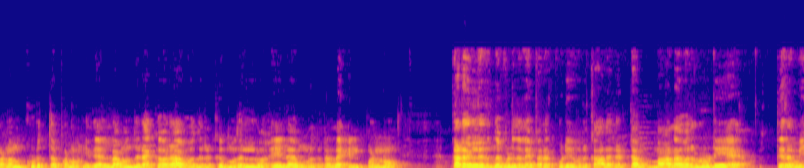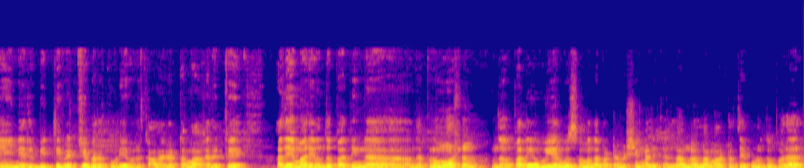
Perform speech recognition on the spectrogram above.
பணம் கொடுத்த பணம் இதெல்லாம் வந்து ரெக்கவர் ஆவதற்கு முதல் வகையில் உங்களுக்கு நல்லா ஹெல்ப் பண்ணும். கடனிலிருந்து விடுதலை பெறக்கூடிய ஒரு காலகட்டம் மாணவர்களுடைய திறமையை நிரூபித்து வெற்றி பெறக்கூடிய ஒரு காலகட்டமாக இருக்குது அதே மாதிரி வந்து பார்த்திங்கன்னா அந்த ப்ரொமோஷன் இந்த பதவி உயர்வு சம்மந்தப்பட்ட விஷயங்களுக்கு எல்லாம் நல்ல மாற்றத்தை கொடுக்க போகிறார்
